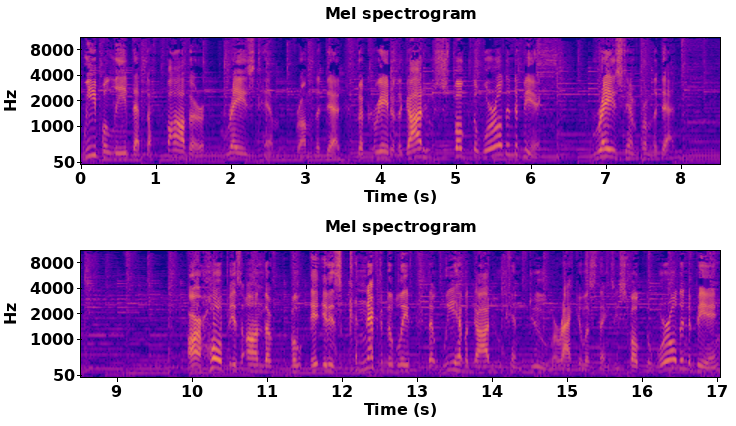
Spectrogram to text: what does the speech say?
We believe that the Father raised him from the dead. The Creator, the God who spoke the world into being, raised him from the dead. Our hope is on the, it is connected to the belief that we have a God who can do miraculous things. He spoke the world into being,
